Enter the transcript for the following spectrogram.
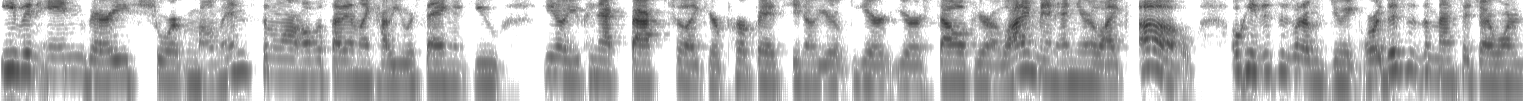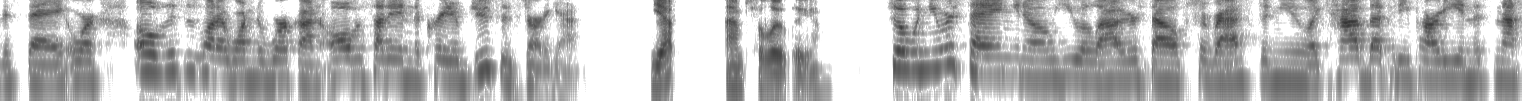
even in very short moments, the more all of a sudden, like how you were saying, like you, you know, you connect back to like your purpose, you know, your your yourself, your alignment, and you're like, oh, okay, this is what I was doing, or this is the message I wanted to say, or oh, this is what I wanted to work on. All of a sudden, the creative juices start again. Yep, absolutely. So when you were saying, you know, you allow yourself to rest and you like have that pity party and this and that,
